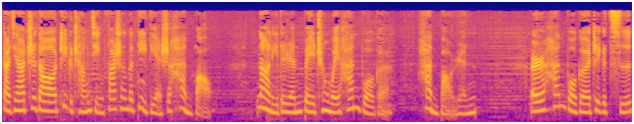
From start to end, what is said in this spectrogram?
大家知道这个场景发生的地点是汉堡，那里的人被称为汉堡个汉堡人。而 Hamburger 这个词，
